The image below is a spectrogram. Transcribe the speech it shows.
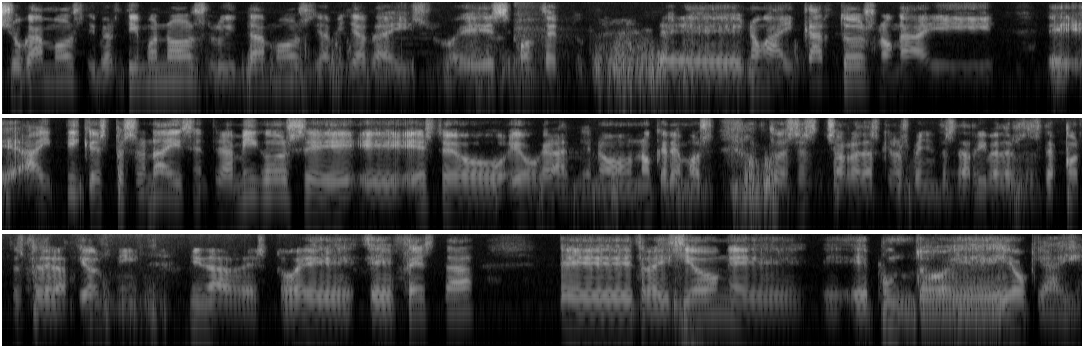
xugamos, divertímonos, luitamos e a millar da iso, é ese concepto eh, non hai cartos, non hai eh, hai piques personais entre amigos e eh, eh, isto é o, é o grande non, non queremos todas esas chorradas que nos veñen desde arriba dos deportes, federacións ni, ni nada desto é, é festa é tradición e, e, e punto é, é o que hai.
